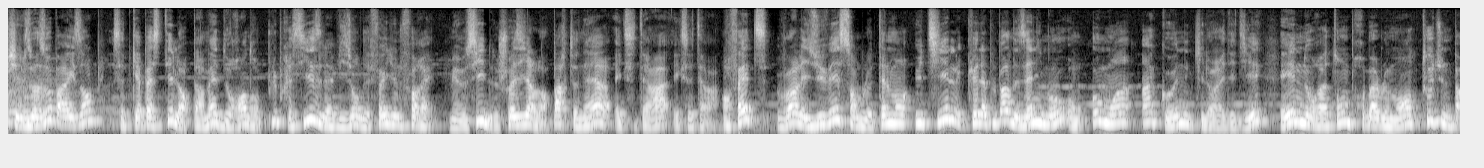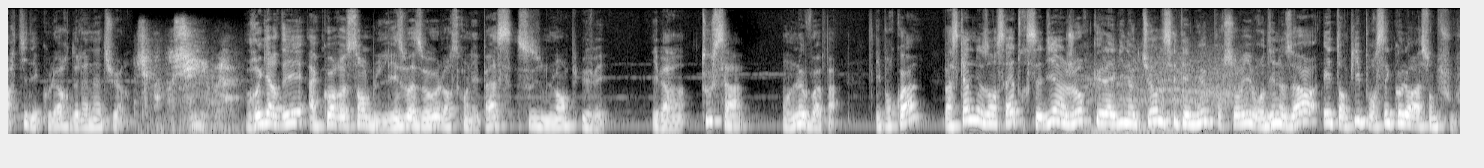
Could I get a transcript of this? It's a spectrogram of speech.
Chez les oiseaux par exemple, cette capacité leur permet de rendre plus précise la vision des feuilles d'une forêt, mais aussi de choisir leur partenaire, etc. etc. En fait, voir les UV semble tellement utile que la plupart des animaux ont au moins un cône qui leur est dédié, et nous ratons probablement toute une partie des couleurs de la nature. C'est pas possible. Regardez à quoi ressemblent les oiseaux lorsqu'on les passe sous une lampe UV. Et ben, tout ça, on ne le voit pas. Et pourquoi? Parce qu'un de nos ancêtres s'est dit un jour que la vie nocturne c'était mieux pour survivre aux dinosaures, et tant pis pour ses colorations de fou.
